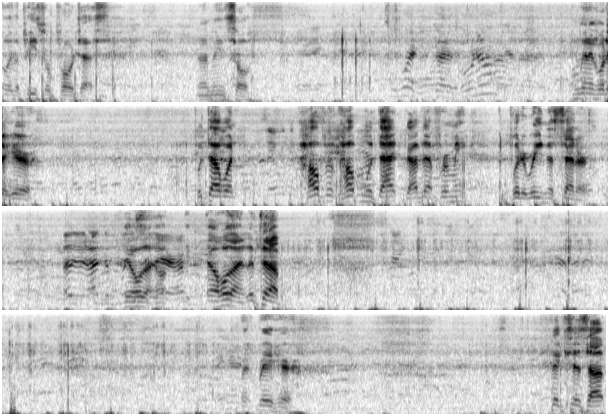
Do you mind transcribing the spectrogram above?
With a peaceful protest. You know what I mean? So I'm gonna go to here. Put that one. Help him. Help him with that. Grab that for me and put it right in the center. Hold on. Hold on. Lift it up. Right, right here. Fix this up.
